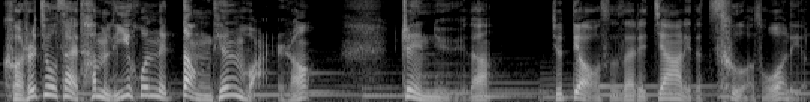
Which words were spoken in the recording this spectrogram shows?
可是就在他们离婚那当天晚上，这女的就吊死在这家里的厕所里了。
